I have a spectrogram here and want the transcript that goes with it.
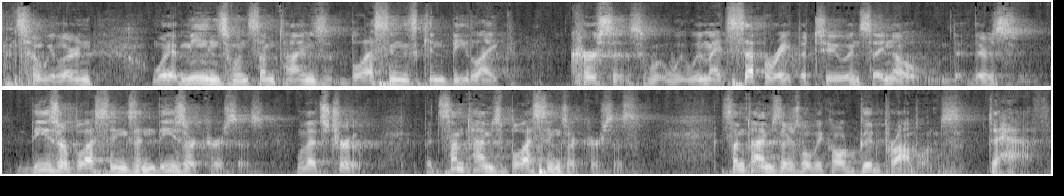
And so we learn what it means when sometimes blessings can be like curses. We, we might separate the two and say, no, there's these are blessings and these are curses. Well, that's true. But sometimes blessings are curses. Sometimes there's what we call good problems to have,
